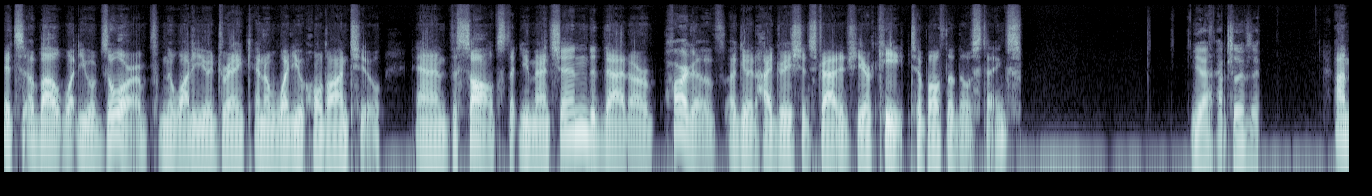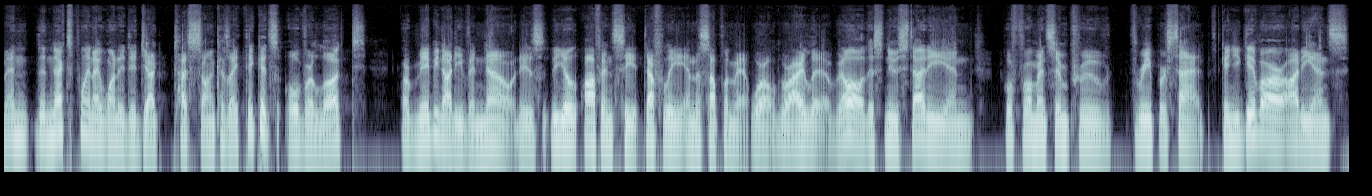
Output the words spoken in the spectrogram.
it's about what you absorb from the water you drink and what you hold on to. And the salts that you mentioned that are part of a good hydration strategy are key to both of those things. Yeah, absolutely. Um, and the next point I wanted to touch on because I think it's overlooked or maybe not even known is you'll often see it definitely in the supplement world where I live. Oh, this new study and performance improved 3%. Can you give our audience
